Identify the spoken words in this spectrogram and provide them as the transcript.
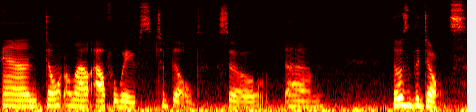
and don't allow alpha waves to build. So um, those are the don'ts.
